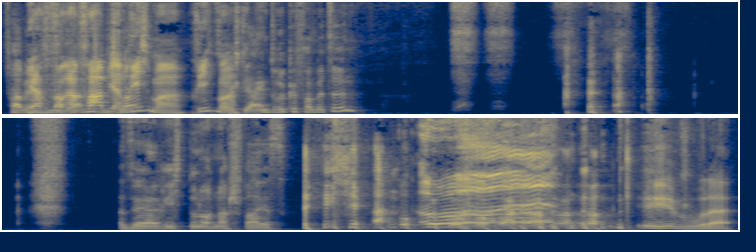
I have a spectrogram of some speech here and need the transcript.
Fabian, Fa ran, Fabian, riech riech mal. Riech Soll mal. ich die Eindrücke vermitteln? Also er riecht nur noch nach Schweiß. ja. Oh. okay, Bruder.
